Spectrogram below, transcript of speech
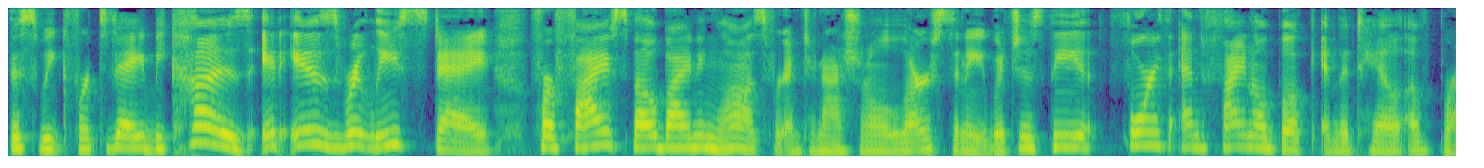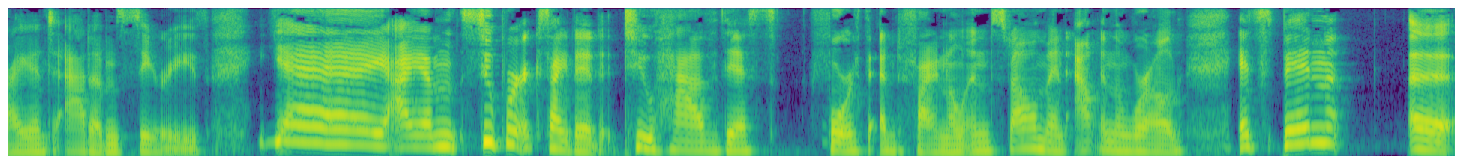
this week for today because it is release day for Five Spellbinding Laws for International Larceny, which is the fourth and final book in the Tale of Bryant Adams series. Yay! I am super excited to have this fourth and final installment out in the world. It's been a,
